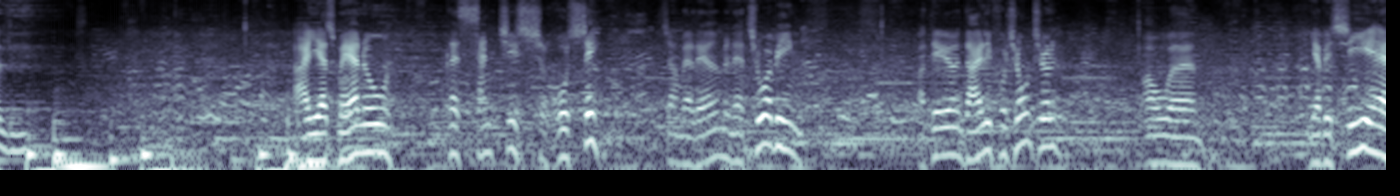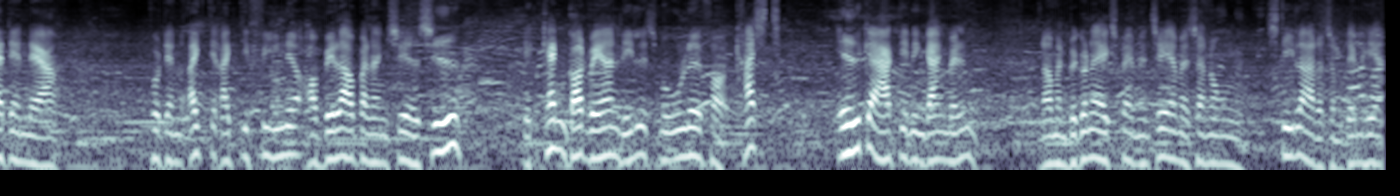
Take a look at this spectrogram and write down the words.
kærligt. Ej, jeg smager nu Plasantis Rosé, som er lavet med naturvin. Og det er jo en dejlig fusionsøl. Og øh, jeg vil sige, at den er på den rigtig, rigtig fine og velafbalancerede side. Det kan godt være en lille smule for krist, eddikeagtigt en gang imellem, når man begynder at eksperimentere med sådan nogle stilarter som dem her.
